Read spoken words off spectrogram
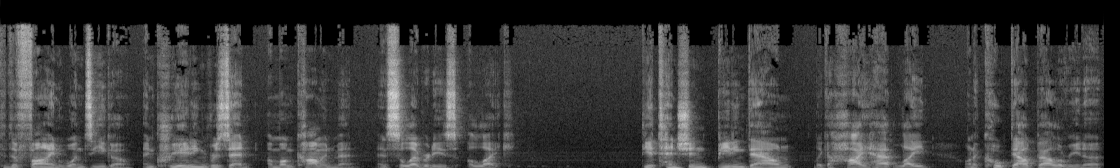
to define one's ego and creating resent among common men and celebrities alike. The attention beating down like a hi hat light on a coked out ballerina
